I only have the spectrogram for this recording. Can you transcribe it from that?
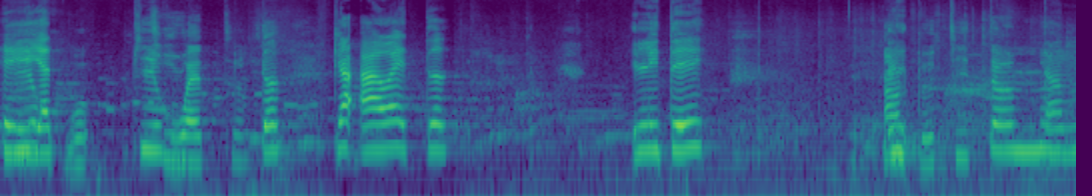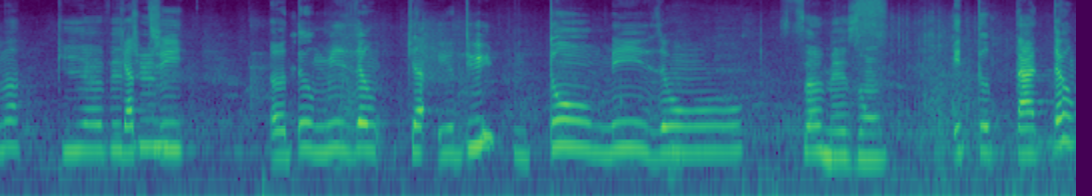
Piro- oh, Pirouette. cacahuète. Il était Un petit homme qui avait une... euh, deux maisons, qui a eu deux maisons. sa maison. Et tout à temps,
